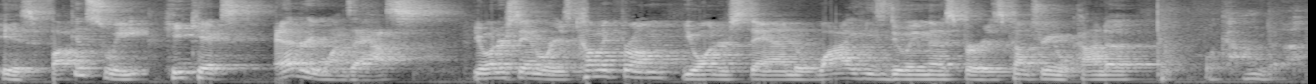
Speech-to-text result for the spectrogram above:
is fucking sweet. He kicks everyone's ass. You understand where he's coming from. You understand why he's doing this for his country, Wakanda. Wakanda.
